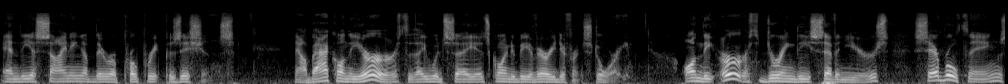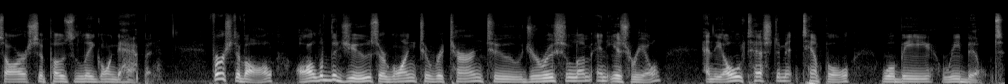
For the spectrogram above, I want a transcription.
and the assigning of their appropriate positions. Now, back on the earth, they would say it's going to be a very different story. On the earth, during these seven years, several things are supposedly going to happen. First of all, all of the Jews are going to return to Jerusalem and Israel, and the Old Testament temple will be rebuilt.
